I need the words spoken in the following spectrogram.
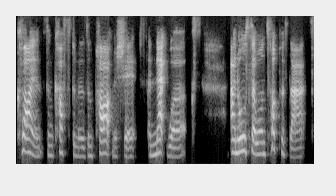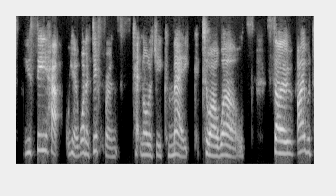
clients and customers and partnerships and networks. And also on top of that, you see how, you know, what a difference technology can make to our worlds. So I would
